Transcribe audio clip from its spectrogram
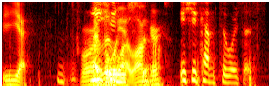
Yes. For You a little should- while so. longer. You should come towards us.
